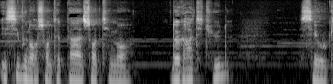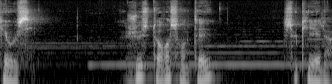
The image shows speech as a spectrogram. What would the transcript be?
Et si vous ne ressentez pas un sentiment de gratitude, c'est ok aussi. Juste ressentez ce qui est là.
